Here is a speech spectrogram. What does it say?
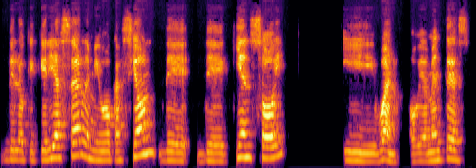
de lo que quería hacer, de mi vocación, de, quién soy. Y bueno, obviamente es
